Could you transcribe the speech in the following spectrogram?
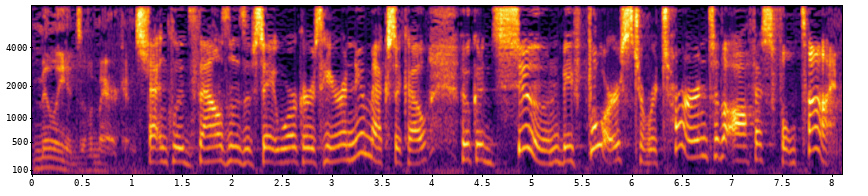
millions of Americans. That includes thousands of state workers here in New Mexico who could soon be forced to return to the office full time.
